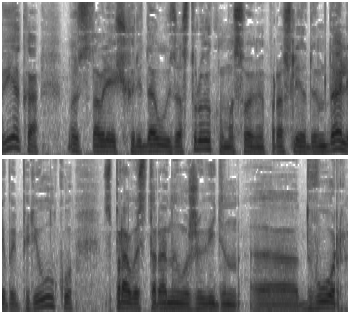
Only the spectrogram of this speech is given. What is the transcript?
века, ну, составляющих рядовую застройку, мы с вами проследуем далее по переулку, с правой стороны уже виден э, двор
